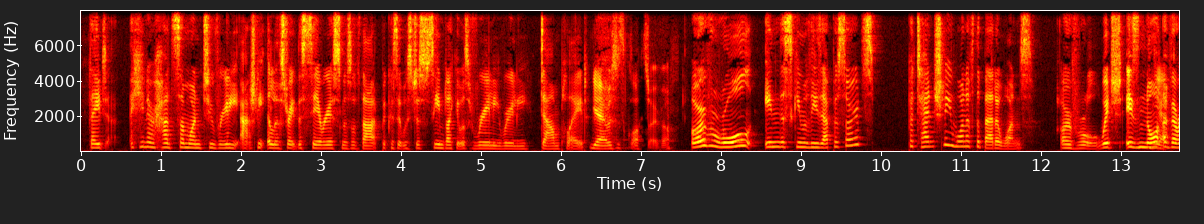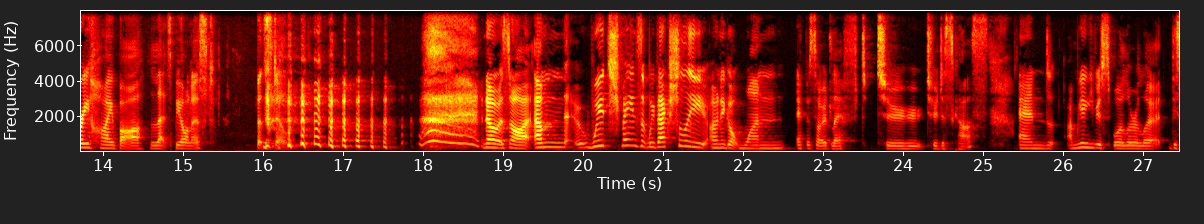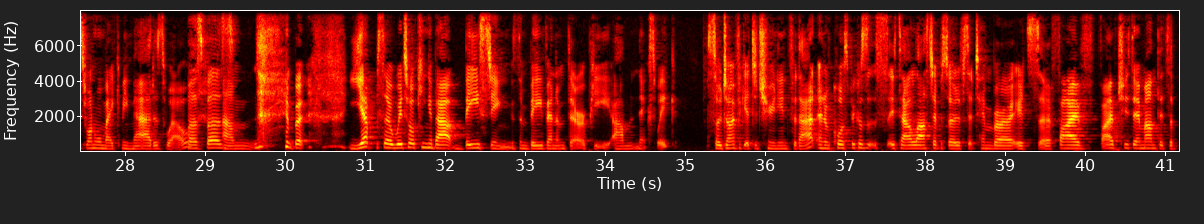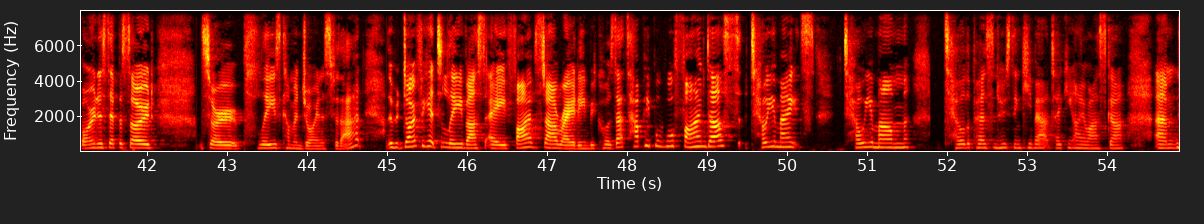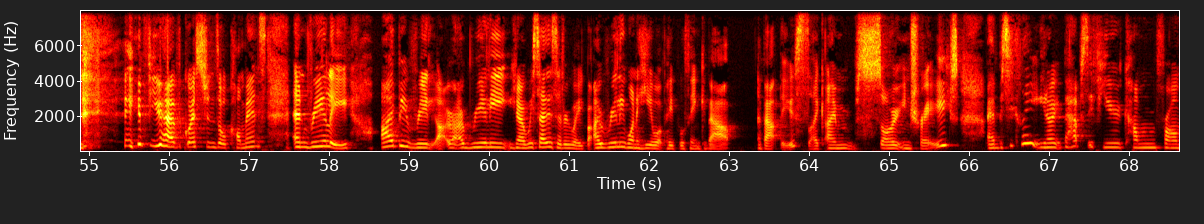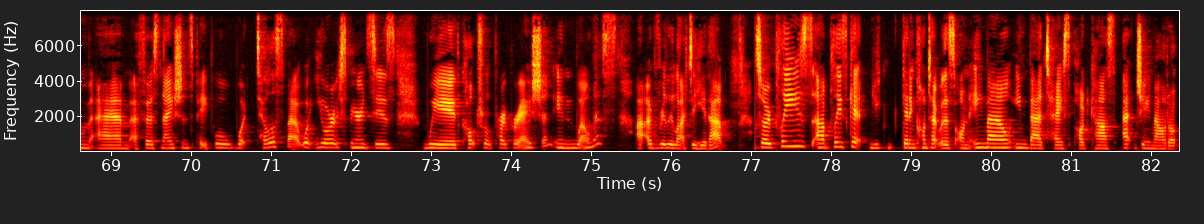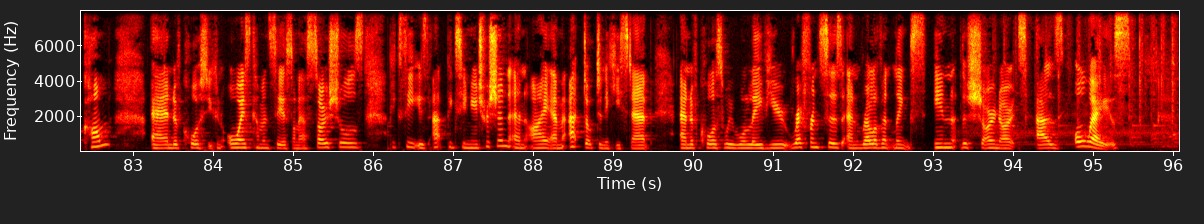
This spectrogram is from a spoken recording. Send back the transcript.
they'd you know had someone to really actually illustrate the seriousness of that because it was just seemed like it was really really downplayed. Yeah, it was just glossed over. Overall, in the scheme of these episodes, potentially one of the better ones overall, which is not yeah. a very high bar, let's be honest. But still. no, it's not. Um, which means that we've actually only got one episode left to to discuss, and I'm going to give you a spoiler alert. This one will make me mad as well. Buzz, buzz. Um, but yep. So we're talking about bee stings and bee venom therapy um, next week. So don't forget to tune in for that. And of course, because it's it's our last episode of September, it's a five five Tuesday month. It's a bonus episode. So please come and join us for that. But don't forget to leave us a five star rating because that's how people will find us. Tell your mates, tell your mum, tell the person who's thinking about taking ayahuasca. Um, if you have questions or comments. And really, I'd be really, I really, you know, we say this every week, but I really want to hear what people think about about this. Like, I'm so intrigued. And particularly, you know, perhaps if you come from um, a First Nations people, what tell us about what your experience is with cultural appropriation in wellness. I'd really like to hear that. So please, uh, please get you get in contact with us on email in bad taste podcast at gmail.com. And of course, you can always come and see us on our socials. Pixie is at Pixie Nutrition, and I am at Dr. Nikki Stamp. And of course, we will leave you references and relevant links in the show notes as always.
